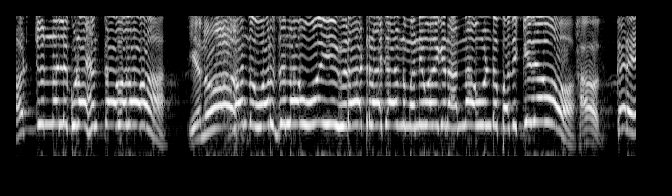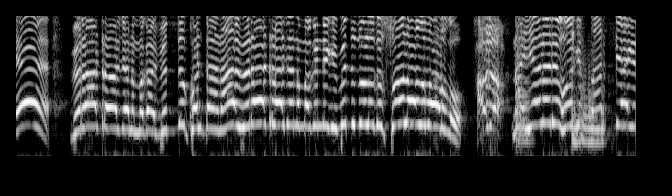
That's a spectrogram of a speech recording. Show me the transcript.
ಅರ್ಜುನ್ನಲ್ಲಿ ಗುಣ ಎಂತ ಅದಾವ? ಏನು? ಒಂದು ವರ್ಷ ನಾವು ಈ ವಿರಾಟ್ ರಾಜನ ಮನೆ ಒಳಗಿನ ಅನ್ನ ಉಂಡು ಬದುಕಿದೆವು. ಹೌದ್. ಕರೆ ವಿರಾಟ್ ರಾಜನ ಮಗ ವಿದ್ದು ಕೊಂಟಾನ ವಿರಾಟ್ ರಾಜನ ಮಗನಿಗೆ ವಿದ್ಯುದೊಳಗೆ ಸೋಲಾಗಬಾರದು. ಹೌದು. ನಾ ಏನಾರೇ ಹೋಗಿ ಸಾರ್ಥಿಯಾಗಿ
